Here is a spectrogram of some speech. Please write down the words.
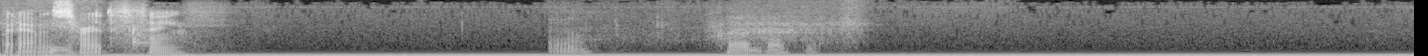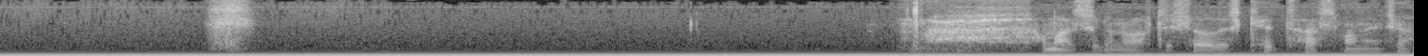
But I haven't started the thing. sorry about. I'm actually going to have to show this kid Task Manager.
